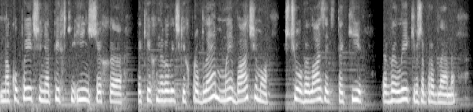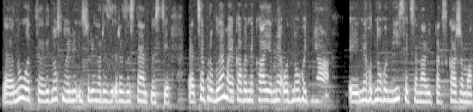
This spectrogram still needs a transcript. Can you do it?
накопичення тих чи інших е, таких невеличких проблем ми бачимо, що вилазять такі великі вже проблеми. Е, Ну от відносно інсулі- інсулінорезистентності, Е, це проблема, яка виникає не одного дня, не одного місяця, навіть так скажемо.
